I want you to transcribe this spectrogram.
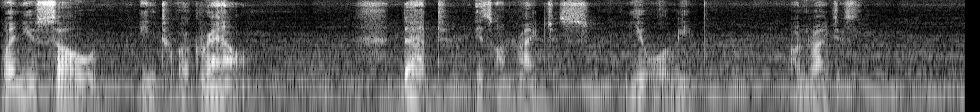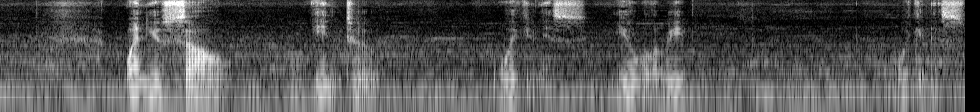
When you sow into a ground that is unrighteous, you will reap unrighteous. When you sow into wickedness, you will reap wickedness.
